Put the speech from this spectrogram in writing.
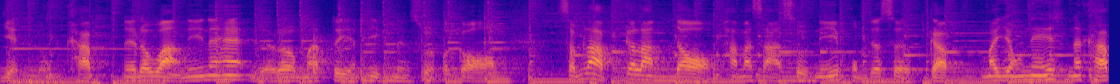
เย็นลงครับ ในระหว่างนี้นะฮะ เดี๋ยวเรามาเตรียมอีกหนึ่งส่วนประกอบสำหรับกระหล่ำดอกพามาซาสูตรนี้ ผมจะเสิร์ฟกับมายองเนสนะครับ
